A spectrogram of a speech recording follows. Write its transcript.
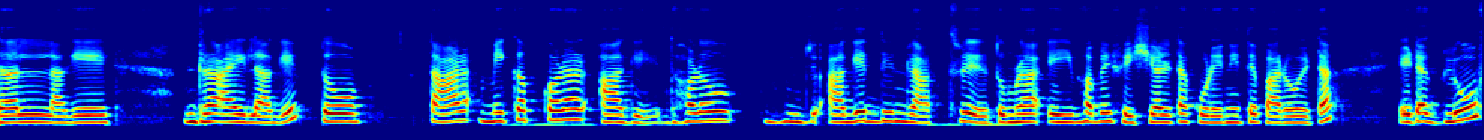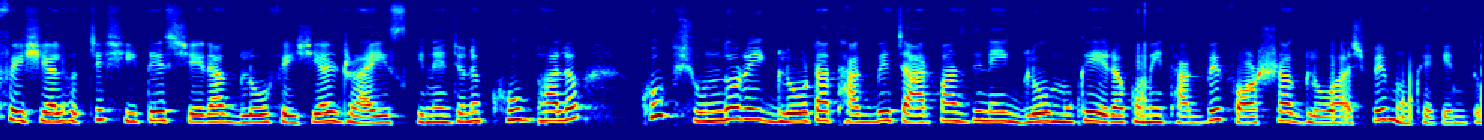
ডাল লাগে ড্রাই লাগে। তো তার মেকআপ করার আগে ধরো আগের দিন রাত্রে তোমরা এইভাবে ফেসিয়ালটা করে নিতে পারো এটা। এটা গ্লো ফেসিয়াল হচ্ছে, শীতের সেরা গ্লো ফেসিয়াল ড্রাই স্কিনের জন্য খুব ভালো। খুব সুন্দর এই গ্লোটা থাকবে, চার পাঁচ দিন এই গ্লো মুখে এরকমই থাকবে, ফর্সা গ্লো আসবে মুখে কিন্তু।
